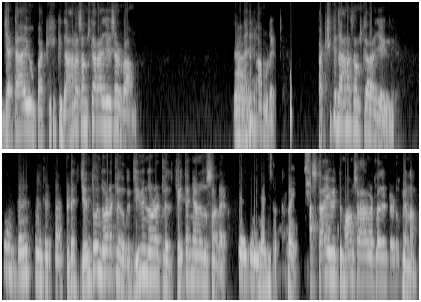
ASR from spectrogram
జటాయు పక్షికి దహన సంస్కారాలు చేశాడు రాముడు. అది రాముడు. పక్షికి దహన సంస్కారాలు చేయగలిగాడు. అంటే జంతువుని చూడట్లేదు ఒక జీవిని చూడట్లేదు. చైతన్యాన్ని చూస్తున్నాడు ఆయన. ఆ స్థాయి వ్యక్తి మాంసాహారం ఎట్లా తింటాడు? మేము నమ్మం.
